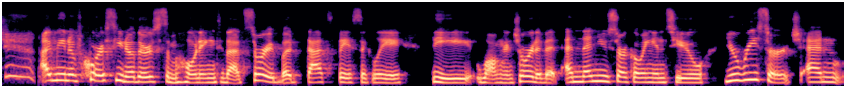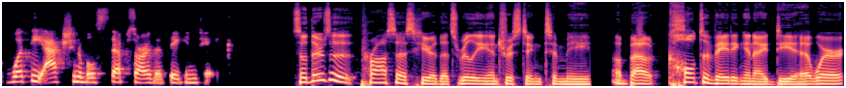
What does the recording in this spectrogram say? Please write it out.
I mean, of course, you know, there's some honing to that story, but that's basically the long and short of it. And then you start going into your research and what the actionable steps are that they can take. So there's a process here that's really interesting to me about cultivating an idea where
